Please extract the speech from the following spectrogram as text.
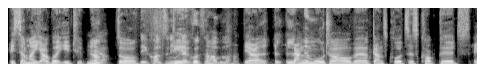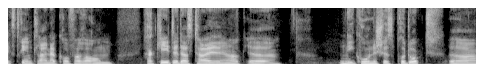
ich sag mal Jaguar E-Typ, ne? Ja. So, Den konntest du nicht die- mit einer kurzen Haube machen. ja, lange Motorhaube, ganz kurzes Cockpit, extrem kleiner Kofferraum, Rakete das Teil, ja, äh, ein ikonisches Produkt, äh,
